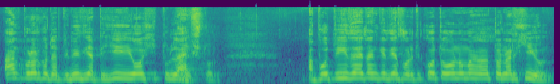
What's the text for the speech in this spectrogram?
αν προέρχονται από την ίδια πηγή ή όχι τουλάχιστον. Από ό,τι είδα ήταν και διαφορετικό το όνομα των αρχείων.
